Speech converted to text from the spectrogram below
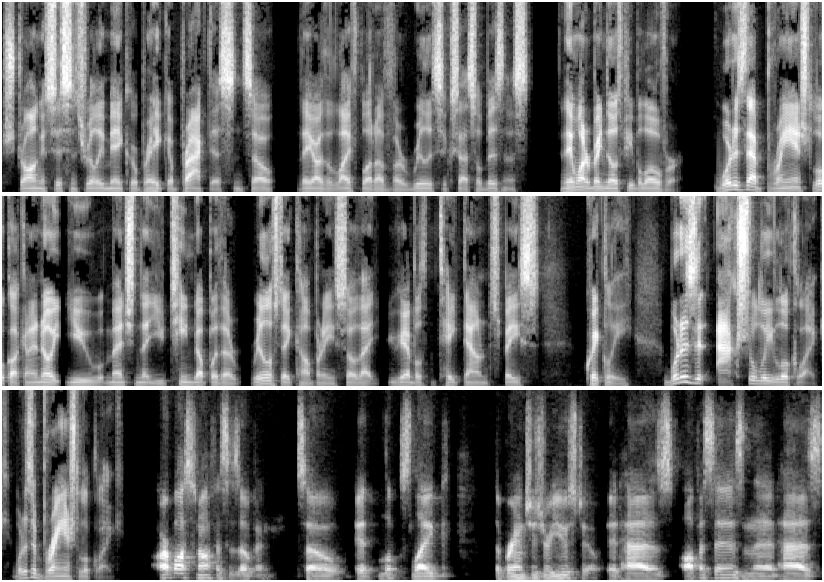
strong assistants really make or break a practice. And so they are the lifeblood of a really successful business. And they want to bring those people over. What does that branch look like? And I know you mentioned that you teamed up with a real estate company so that you're able to take down space quickly. What does it actually look like? What does a branch look like? Our Boston office is open. So it looks like the branches you're used to. It has offices and then it has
